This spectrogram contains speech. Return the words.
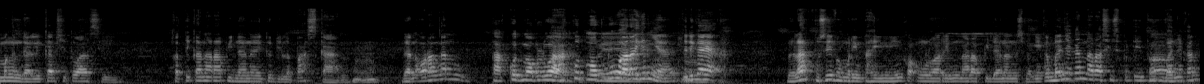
mengendalikan situasi. Ketika narapidana itu dilepaskan dan orang kan Takut mau keluar. takut mau keluar akhirnya. Jadi kayak lah apa sih pemerintah ini kok ngeluarin narapidana dan sebagainya? Kebanyakan narasi seperti itu. Kebanyakan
